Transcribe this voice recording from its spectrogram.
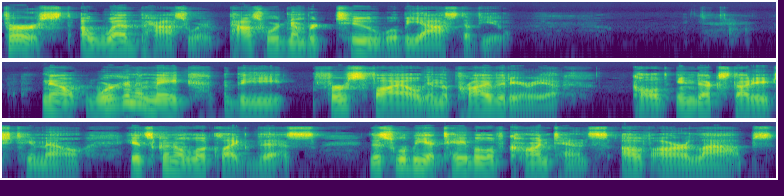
first, a web password, password number two, will be asked of you. Now we're going to make the first file in the private area called index.html. It's going to look like this. This will be a table of contents of our labs.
